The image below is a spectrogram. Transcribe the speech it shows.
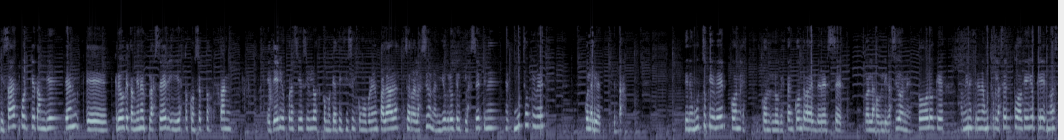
Quizás es porque también eh, creo que también el placer y estos conceptos tan etéreos, por así decirlo, es como que es difícil como poner en palabras, se relacionan. Yo creo que el placer tiene mucho que ver con la libertad. Tiene mucho que ver con, con lo que está en contra del deber ser, con las obligaciones, todo lo que a mí me genera mucho placer, todo aquello que no es,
